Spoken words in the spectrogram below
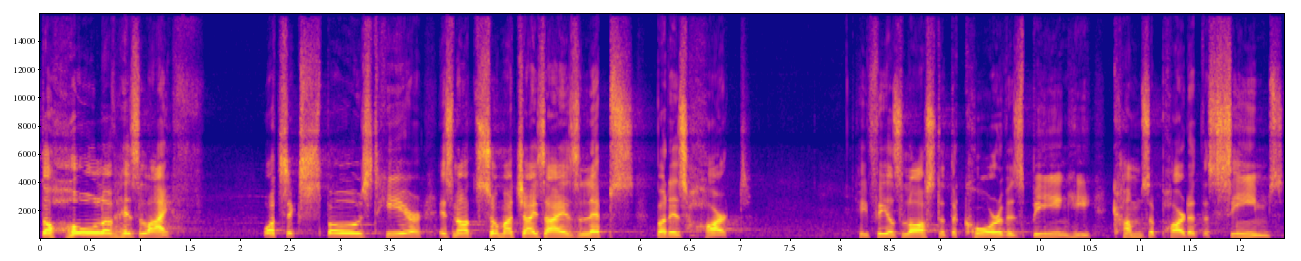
the whole of his life. What's exposed here is not so much Isaiah's lips, but his heart. He feels lost at the core of his being. He comes apart at the seams,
